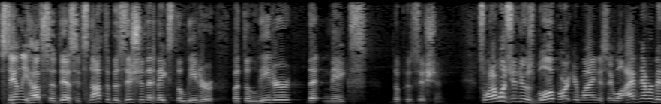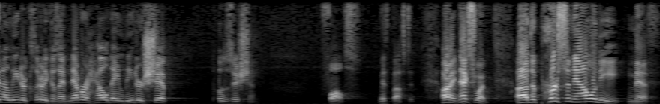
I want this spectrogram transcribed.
Stanley Huff said this, it's not the position that makes the leader, but the leader that makes the position. So what I want you to do is blow apart your mind and say, well, I've never been a leader clearly because I've never held a leadership position. False. Myth busted. All right, next one. Uh, the personality myth.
